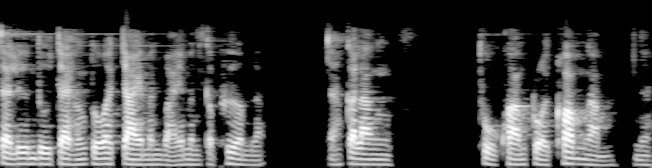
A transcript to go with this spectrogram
แต่ลืมดูใจของตัวว่าใจมันไหวมันกระเพื่อมแล้วนะกำลังถูกความโกรธครอบงำนะ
